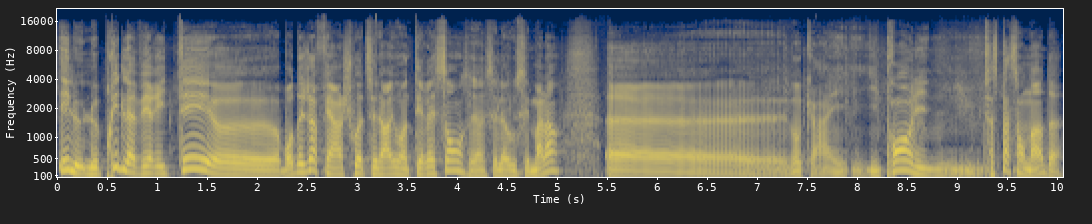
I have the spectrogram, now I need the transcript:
Et le, Prix de la vérité, euh, bon déjà fait un choix de scénario intéressant. C'est là où c'est malin. Euh, donc hein, il, prend, ça se passe en Inde.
